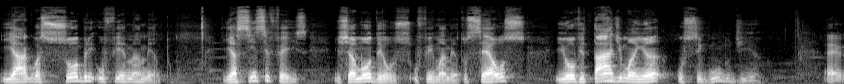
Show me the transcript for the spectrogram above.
e água sobre o firmamento. E assim se fez. E chamou Deus o firmamento céus, e houve tarde e manhã o segundo dia. É,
